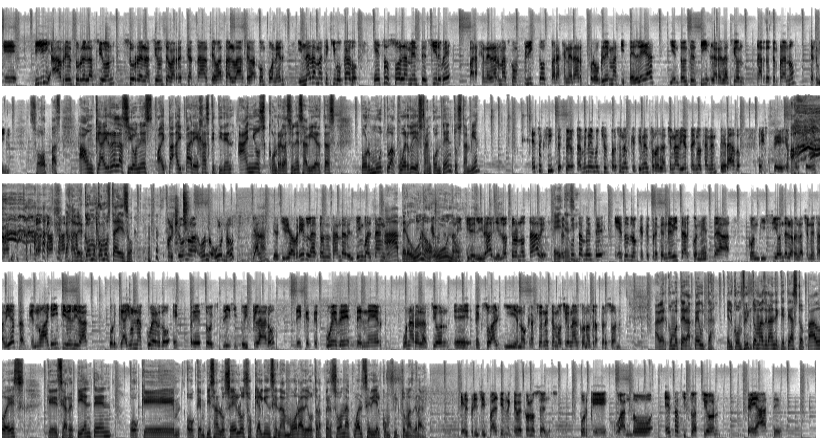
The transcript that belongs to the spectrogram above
que si abren su relación, su relación se va a rescatar, se va a salvar, se va a componer y nada más equivocado. Eso solamente sirve para generar más conflictos, para generar problemas y peleas y entonces sí, la relación tarde o temprano termina. Sopas. Aunque hay relaciones, hay, hay parejas que tienen años con relaciones abiertas por mutuo acuerdo y están contentos también. Eso existe, pero también hay muchas personas que tienen su relación abierta y no se han enterado. Este, A ver, ¿cómo, cómo está eso? porque uno, uno, uno ya decidió abrirla, entonces anda del tingo al tango. Ah, pero uno, uno. Infidelidad y el otro no sabe. Eh, entonces, justamente eso es lo que se pretende evitar con esta condición de las relaciones abiertas, que no haya infidelidad porque hay un acuerdo expreso, explícito y claro de que se puede tener una relación eh, sexual y en ocasiones emocional con otra persona. A ver, como terapeuta, el conflicto más grande que te has topado es que se arrepienten o que, o que empiezan los celos o que alguien se enamora de otra persona. ¿Cuál sería el conflicto más grave? El principal tiene que ver con los celos, porque cuando esta situación se hace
